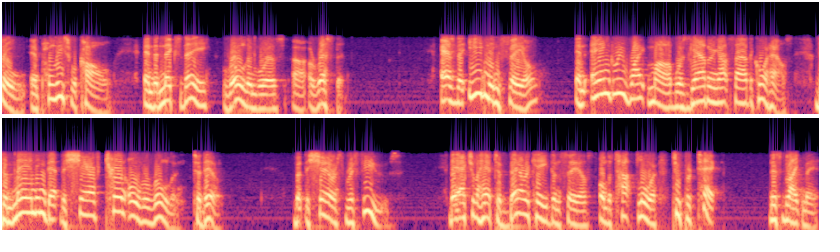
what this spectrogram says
scene, and police were called. And the next day, Rowland was uh, arrested. As the evening fell, an angry white mob was gathering outside the courthouse, demanding that the sheriff turn over Rowland to them. But the sheriff refused. They actually had to barricade themselves on the top floor to protect this black man.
